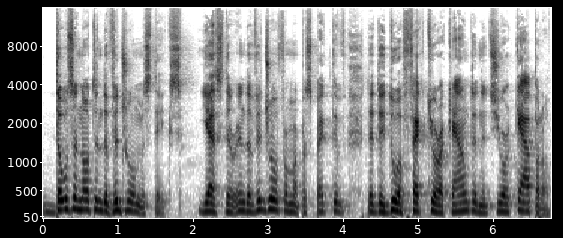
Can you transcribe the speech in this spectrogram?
those are not individual mistakes. Yes, they're individual from a perspective that they do affect your account and it's your capital.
